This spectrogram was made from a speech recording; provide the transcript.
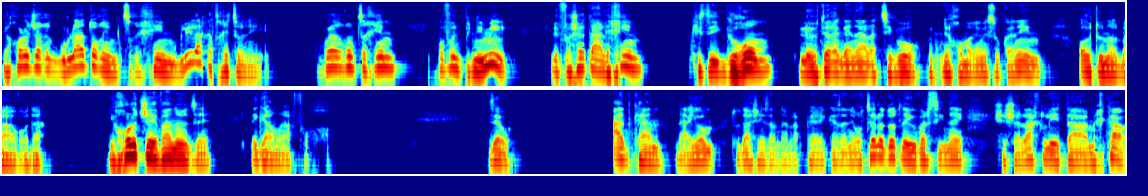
יכול להיות שהרגולטורים צריכים, בלי לחץ חיצוני, רגולטורים צריכים באופן פנימי לפשט תהליכים, כי זה יגרום ליותר הגנה על הציבור מפני חומרים מסוכנים או תאונות בעבודה. יכול להיות שהבנו את זה לגמרי הפוך. זהו. עד כאן להיום, תודה שהאזנתם לפרק הזה. אני רוצה להודות ליובל סיני ששלח לי את המחקר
